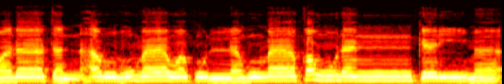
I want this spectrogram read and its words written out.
ولا تنهرهما وقل لهما قولا كريما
